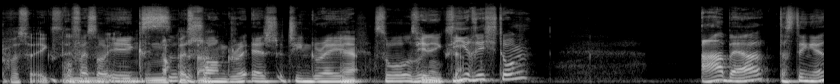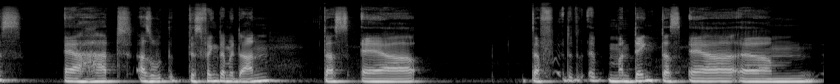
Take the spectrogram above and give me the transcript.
Professor X. Professor in, X, In noch besser. Sean Grey, äh, Jean Grey, Ja. so, so Phoenix, in die ja. Richtung. Aber das Ding ist, er hat, also das fängt damit an, dass er, da, man denkt, dass er ähm,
